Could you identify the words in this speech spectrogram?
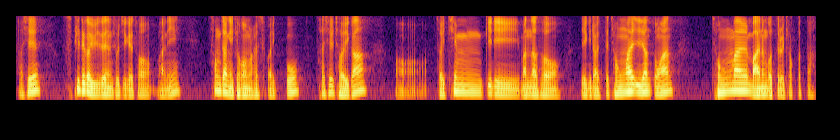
사실 스피드가 유지되는 조직에서 많이 성장의 경험을 할 수가 있고 사실 저희가 어, 저희 팀끼리 만나서 얘기를 할 때 정말 1년 동안 정말 많은 것들을 겪었다.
